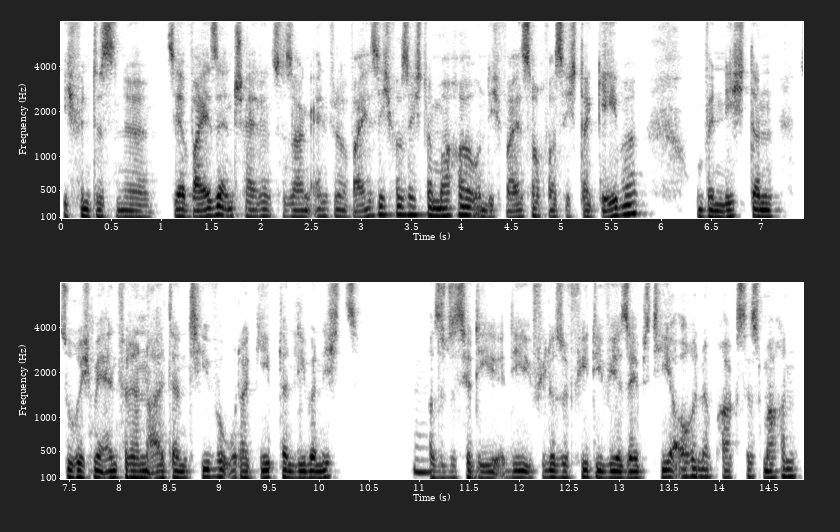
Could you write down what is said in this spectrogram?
ich finde das eine sehr weise Entscheidung zu sagen, entweder weiß ich, was ich da mache und ich weiß auch, was ich da gebe. Und wenn nicht, dann suche ich mir entweder eine Alternative oder gebe dann lieber nichts. Mhm. Also das ist ja die, die Philosophie, die wir selbst hier auch in der Praxis machen.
